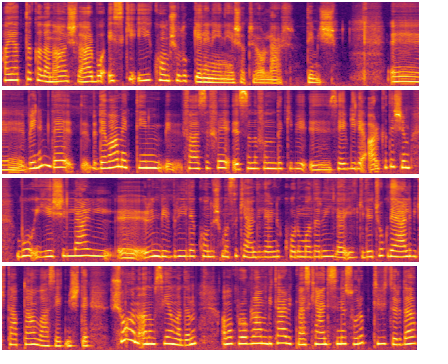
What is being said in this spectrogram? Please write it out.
hayatta kalan ağaçlar bu eski iyi komşuluk geleneğini yaşatıyorlar demiş. Ee, benim de devam ettiğim felsefe sınıfındaki bir e, sevgili arkadaşım bu yeşillerin birbiriyle konuşması kendilerini korumalarıyla ilgili çok değerli bir kitaptan bahsetmişti. Şu an anımsayamadım ama program biter bitmez kendisine sorup Twitter'da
